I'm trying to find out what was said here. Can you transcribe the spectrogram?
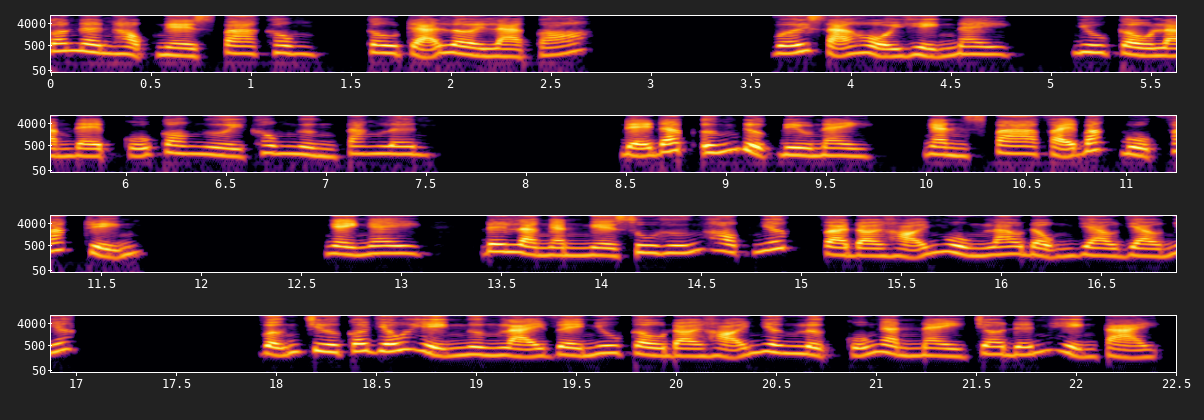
có nên học nghề spa không? Câu trả lời là có. Với xã hội hiện nay, nhu cầu làm đẹp của con người không ngừng tăng lên. Để đáp ứng được điều này, ngành spa phải bắt buộc phát triển. Ngày ngay, đây là ngành nghề xu hướng hot nhất và đòi hỏi nguồn lao động giàu giàu nhất. Vẫn chưa có dấu hiệu ngừng lại về nhu cầu đòi hỏi nhân lực của ngành này cho đến hiện tại.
